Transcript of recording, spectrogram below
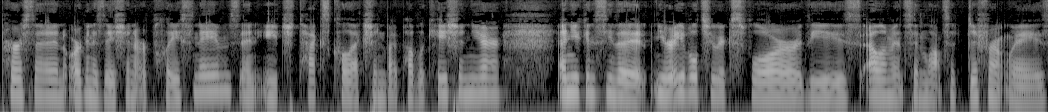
person, organization, or place names in each text collection by publication year. And you can see that you're able to explore these elements in lots of different ways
